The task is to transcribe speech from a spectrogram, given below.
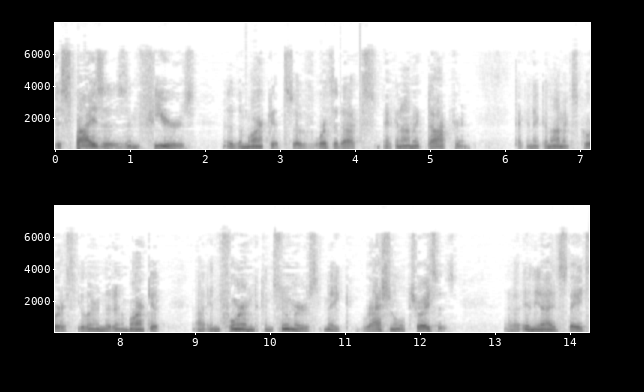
despises and fears the markets of orthodox economic doctrine. Like an economics course, you learn that in a market, uh, informed consumers make rational choices. Uh, in the United States,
